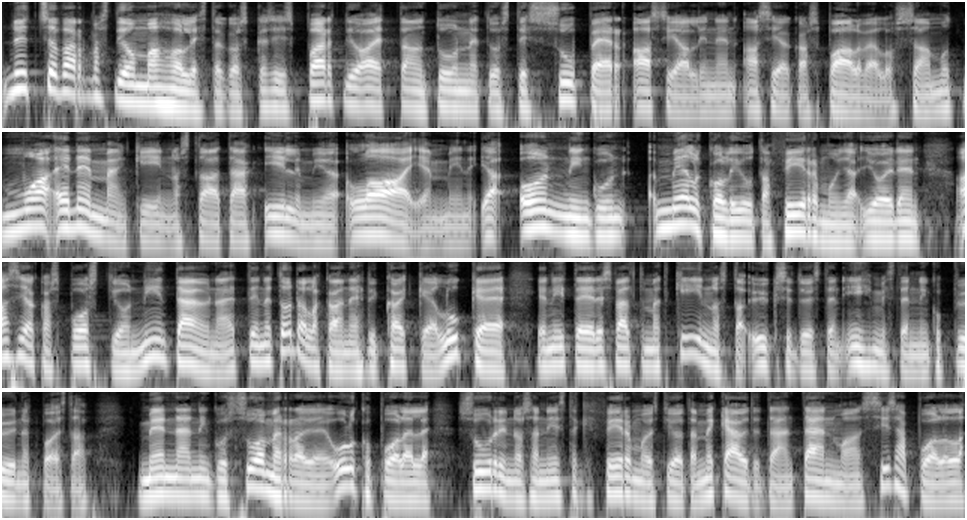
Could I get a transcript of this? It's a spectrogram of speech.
nyt se varmasti on mahdollista, koska siis Partioaitta on tunnetusti superasiallinen asiakaspalvelussaan, mutta mua enemmän kiinnostaa tämä ilmiö laajemmin. Ja on niin kuin melko liuta firmoja, joiden asiakasposti on niin täynnä, ettei ne todellakaan ehdi kaikkea lukea, ja niitä ei edes välttämättä kiinnosta yksityisten ihmisten niin kuin pyynnöt poistaa. Mennään niin kuin Suomen rajojen ulkopuolelle, suurin osa niistäkin firmoista, joita me käytetään tämän maan sisäpuolella,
